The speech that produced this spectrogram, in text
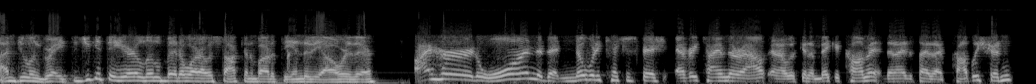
I'm doing great. Did you get to hear a little bit of what I was talking about at the end of the hour there? I heard one that nobody catches fish every time they're out, and I was going to make a comment. Then I decided I probably shouldn't,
